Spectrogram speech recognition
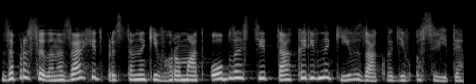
Запросили на захід представників громад області та керівників закладів освіти.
